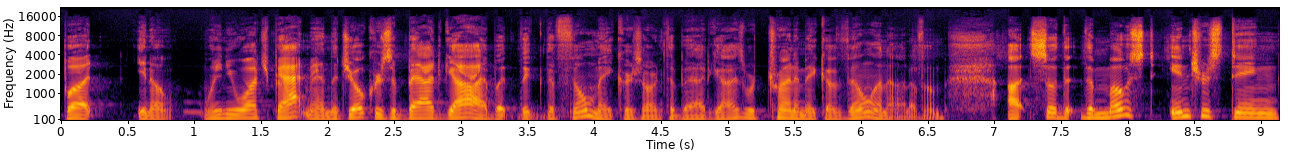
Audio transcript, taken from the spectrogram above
but you know, when you watch Batman, the Joker's a bad guy, but the, the filmmakers aren't the bad guys. We're trying to make a villain out of him. Uh, so the, the most interesting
